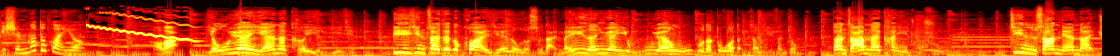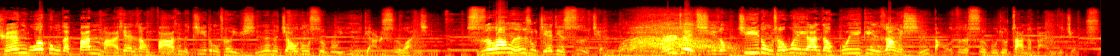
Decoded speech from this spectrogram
比什么都管用。好吧，有怨言呢可以理解，毕竟在这个快节奏的时代，没人愿意无缘无故的多等上几分钟。但咱们来看一组数据啊，近三年来，全国共在斑马线上发生的机动车与行人的交通事故一点四万起。死亡人数接近四千人，而这其中机动车未按照规定让行导致的事故就占了百分之九十。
